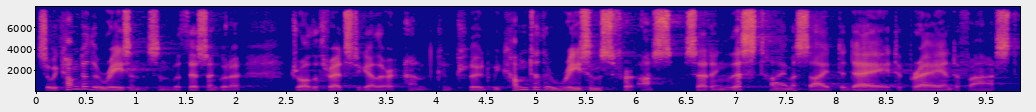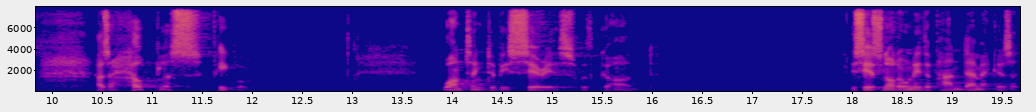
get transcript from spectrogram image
So we come to the reasons, and with this I'm going to draw the threads together and conclude. We come to the reasons for us setting this time aside today to pray and to fast as a helpless people wanting to be serious with God. You see, it's not only the pandemic, is it?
